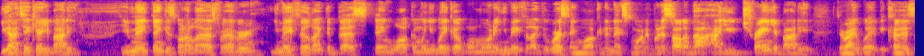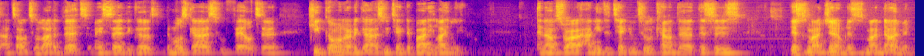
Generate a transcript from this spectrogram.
you got to take care of your body. You may think it's going to last forever. You may feel like the best thing walking when you wake up one morning. You may feel like the worst thing walking the next morning. But it's all about how you train your body the right way. Because I talked to a lot of vets, and they said the good, the most guys who fail to keep going are the guys who take their body lightly. And I'm sorry, I need to take into account that this is this is my gym, this is my diamond,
